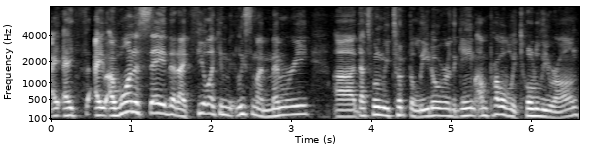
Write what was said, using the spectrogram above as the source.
I I, I want to say that I feel like in, at least in my memory, uh, that's when we took the lead over the game. I'm probably totally wrong,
